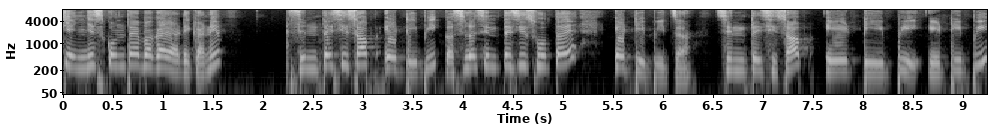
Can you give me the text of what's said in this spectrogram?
चेंजेस कोणतं आहे बघा या ठिकाणी synthesis of A T P कसलं सिंथेसिस होतं आहे ए टी पीचं synthesis of A T P A T P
